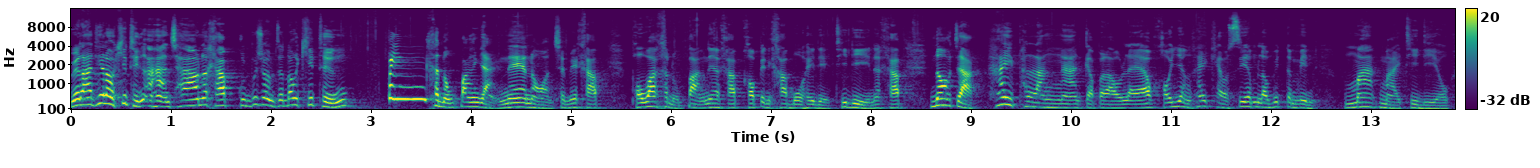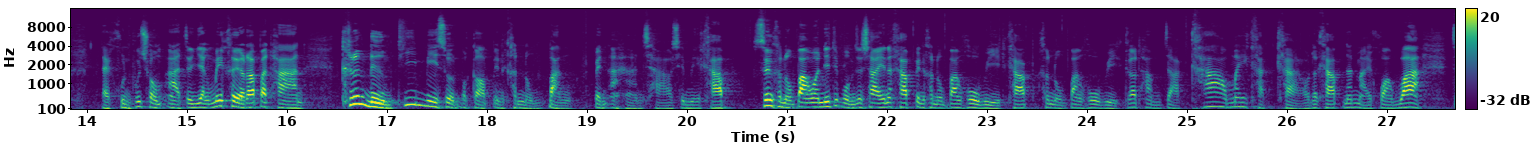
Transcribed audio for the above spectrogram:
เวลาที่เราคิดถึงอาหารเช้านะครับ คุณผู้ชมจะต้องคิดถึงปิ้งขนมปังอย่างแน่นอนใช่ไหมครับ เพราะว่าขนมปังเนี่ยครับเขาเป็นคาร์โบไฮเดรตที่ดีนะครับ นอกจากให้พลังงานกับเราแล้ว เขายังให้แคลเซียมและวิตามิน มากมายทีเดียว แต่คุณผู้ชมอาจจะยังไม่เคยรับประทาน เครื่องดื่มที่มีส่วนประกอบเป็นขนมปังเป็นอาหารเช้าใช่ไหมครับ ซึ่งขนมปังวันนี้ที่ผมจะใช้นะครับเป็นขนมปังโฮลวีตครับ ขนมปังโฮลวีตก็ทำจากข้าวไม่ขัดขาวนะครับ นั่นหมายความว่าจ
